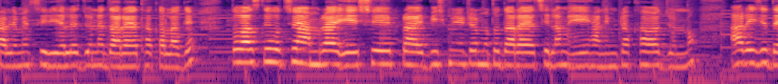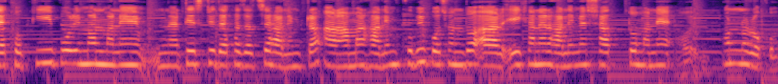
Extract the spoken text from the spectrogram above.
হালিমের সিরিয়ালের জন্য দাঁড়ায় থাকা লাগে। তো আজকে হচ্ছে আমরা এসে প্রায় বিশ মিনিটের মতো দাঁড়ায় ছিলাম এই হালিমটা খাওয়ার জন্য। আর এই যে দেখো কি পরিমাণ মানে টেস্টি দেখা যাচ্ছে হালিমটা। আর আমার হালিম খুবই পছন্দ, আর এইখানের হালিমের স্বাদ তো মানে অন্যরকম।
